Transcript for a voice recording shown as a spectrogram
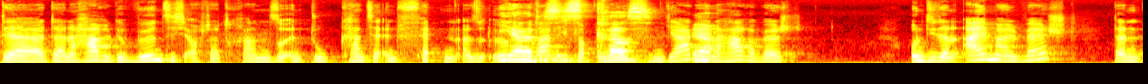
der, deine Haare gewöhnen sich auch daran. So, du kannst ja entfetten. Also irgendwann, ja, ich glaube, wenn du ein Jahr ja. keine Haare wäscht und die dann einmal wäscht, dann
